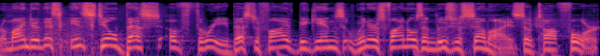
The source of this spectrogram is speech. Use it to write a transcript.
Reminder this is still best of three. Best of five begins winners finals and losers semis, so top four.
